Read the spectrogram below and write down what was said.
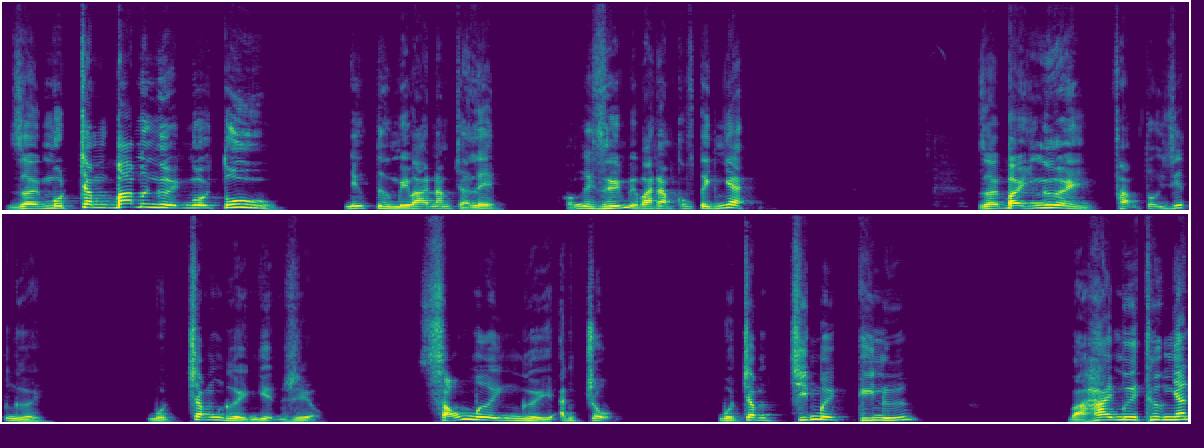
Rồi 130 người ngồi tù nhưng từ 13 năm trở lên. Có người dưới 13 năm không tính nha. Rồi 7 người phạm tội giết người. 100 người nghiện rượu. 60 người ăn trộm. 190 ký nữ và 20 thương nhân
